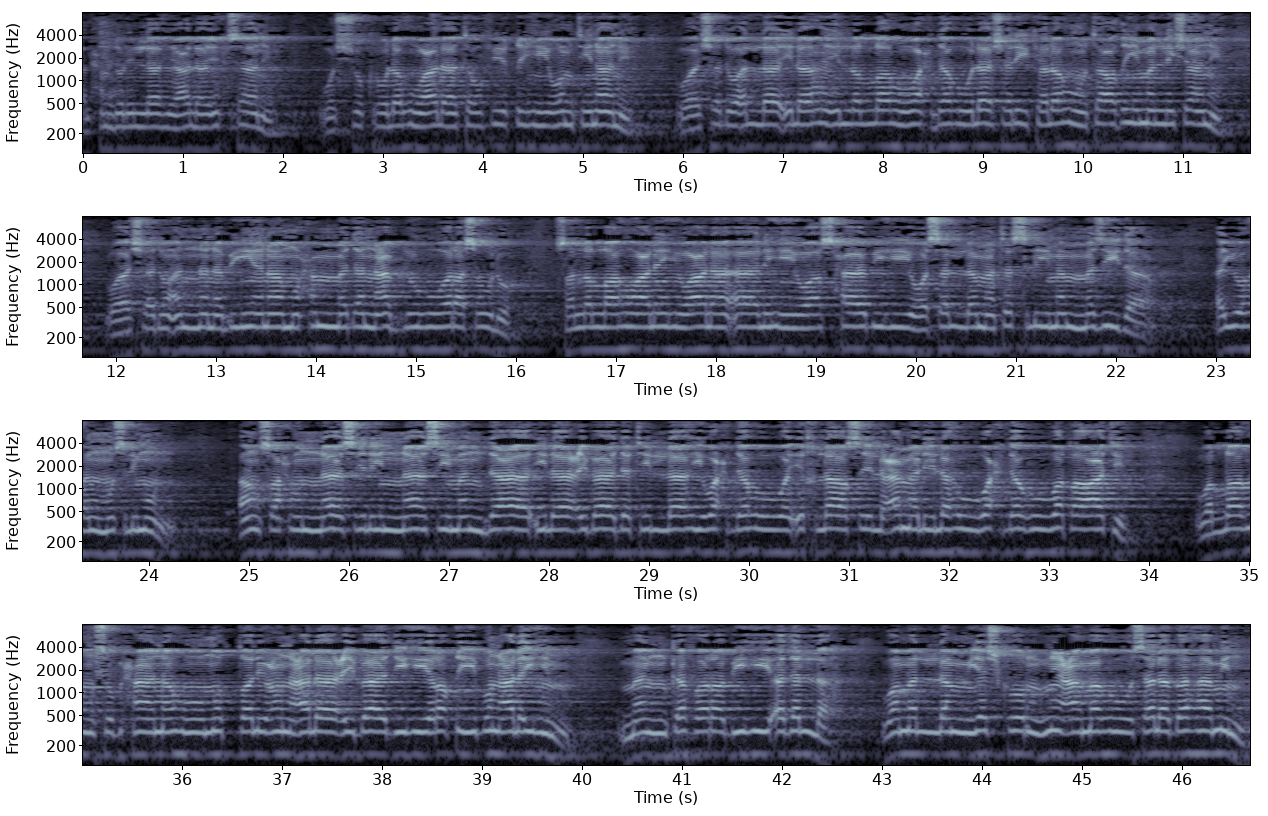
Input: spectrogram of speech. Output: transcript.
الحمد لله على إحسانه والشكر له على توفيقه وامتنانه وأشهد أن لا إله إلا الله وحده لا شريك له تعظيما لشانه وأشهد أن نبينا محمدا عبده ورسوله صلى الله عليه وعلى آله وأصحابه وسلم تسليما مزيدا. أيها المسلمون أنصح الناس للناس من دعا إلى عبادة الله وحده وإخلاص العمل له وحده وطاعته. والله سبحانه مطلع على عباده رقيب عليهم. من كفر به أذله ومن لم يشكر نعمه سلبها منه.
